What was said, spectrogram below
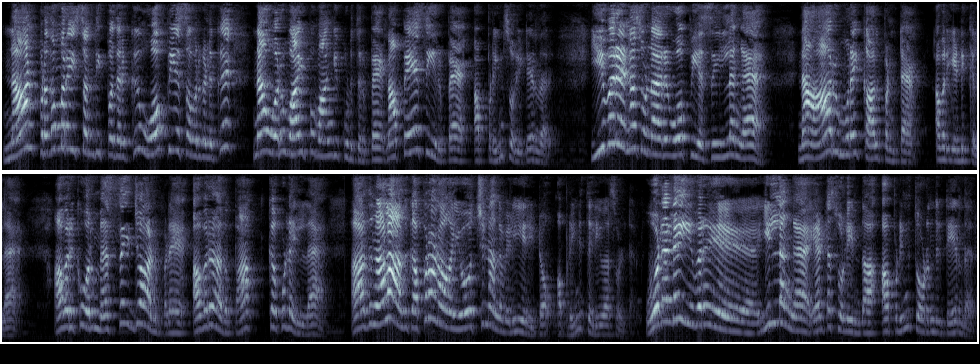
நான் பிரதமரை சந்திப்பதற்கு ஓபிஎஸ் அவர்களுக்கு நான் ஒரு வாய்ப்பு வாங்கி கொடுத்துருப்பேன். நான் பேசியிருப்பேன் அப்படின்னு சொல்லிட்டே இருந்தார். இவர் என்ன சொன்னாரு? ஓபிஎஸ் இல்லைங்க. நான் ஆறு முறை கால் பண்ணிட்டேன். அவர் எடுக்கல. அவருக்கு ஒரு மெசேஜும் அனுப்பினேன். அவரும் அதை பார்க்க கூட இல்லை. அதனால அதுக்கப்புறம் நான் யோசிச்சு நாங்க வெளியேறிட்டோம் அப்படின்னு தெளிவா சொல்லிட்டார். உடனே இவர் இல்லைங்க என்கிட்ட சொல்லியிருந்தா அப்படின்னு தொடர்ந்துகிட்டே இருந்தார்.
